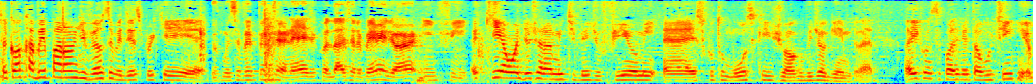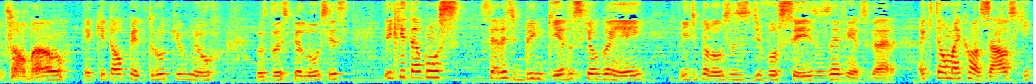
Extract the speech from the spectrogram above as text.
Só que eu acabei parando de ver os DVDs porque eu comecei a ver pela internet, a qualidade era bem melhor, enfim. Aqui é onde eu geralmente vejo filme, é, escuto música e jogo videogame, galera. Aí como você pode ver tá o Gutinho e o Salmão. E aqui tá o Petrúquio, meu, meus dois pelúcias. E aqui tá alguns séries de brinquedos que eu ganhei e de pelúcias de vocês nos eventos, galera. Aqui tem o Michael Wazowski,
